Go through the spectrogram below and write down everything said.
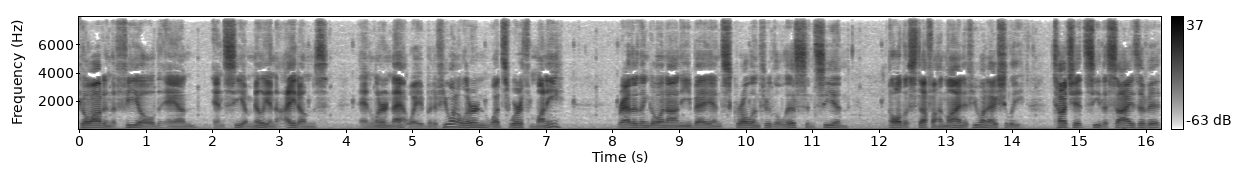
go out in the field and and see a million items and learn that way. But if you want to learn what's worth money, rather than going on eBay and scrolling through the lists and seeing all the stuff online, if you want to actually touch it, see the size of it,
